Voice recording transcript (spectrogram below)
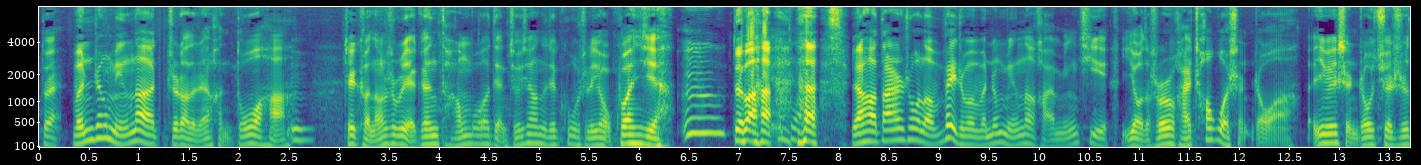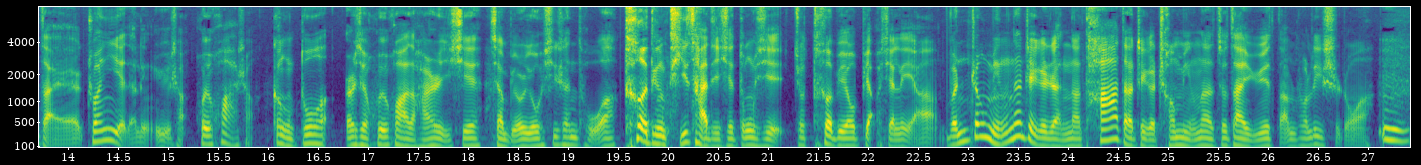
对文征明呢，知道的人很多哈。嗯，这可能是不是也跟唐伯点秋香的这故事里有关系？嗯，对吧？然后当然说了，为什么文征明呢？好像名气有的时候还超过沈周啊？因为沈周确实在专业的领域上，绘画上。更多，而且绘画的还是一些像比如游戏山图啊，特定题材的一些东西，就特别有表现力啊。文征明呢，这个人呢，他的这个成名呢，就在于咱们说历史中啊，嗯，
